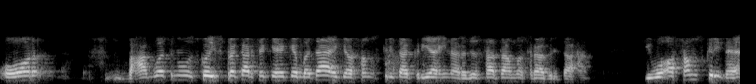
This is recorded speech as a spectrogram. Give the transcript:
और भागवत में उसको इस प्रकार से कह के बताया कि असंस्कृता क्रिया ही ना रजसा तामसरावृता कि वो असंस्कृत है,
